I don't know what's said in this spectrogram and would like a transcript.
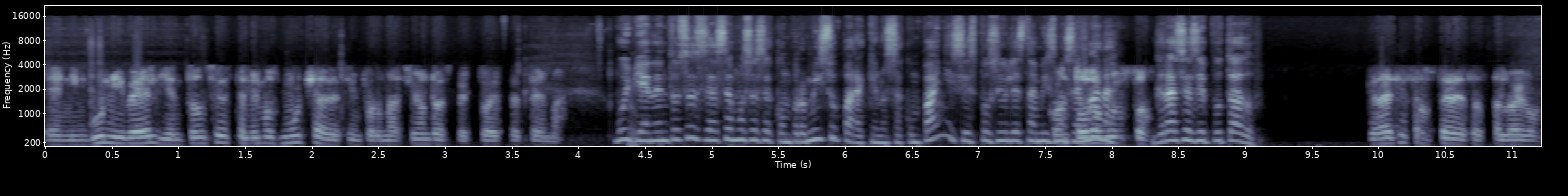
en ningún nivel y entonces tenemos mucha desinformación respecto a este tema. Muy bien, entonces hacemos ese compromiso para que nos acompañe, si es posible, esta misma Con todo semana. gusto. Gracias, diputado. Gracias a ustedes, hasta luego.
